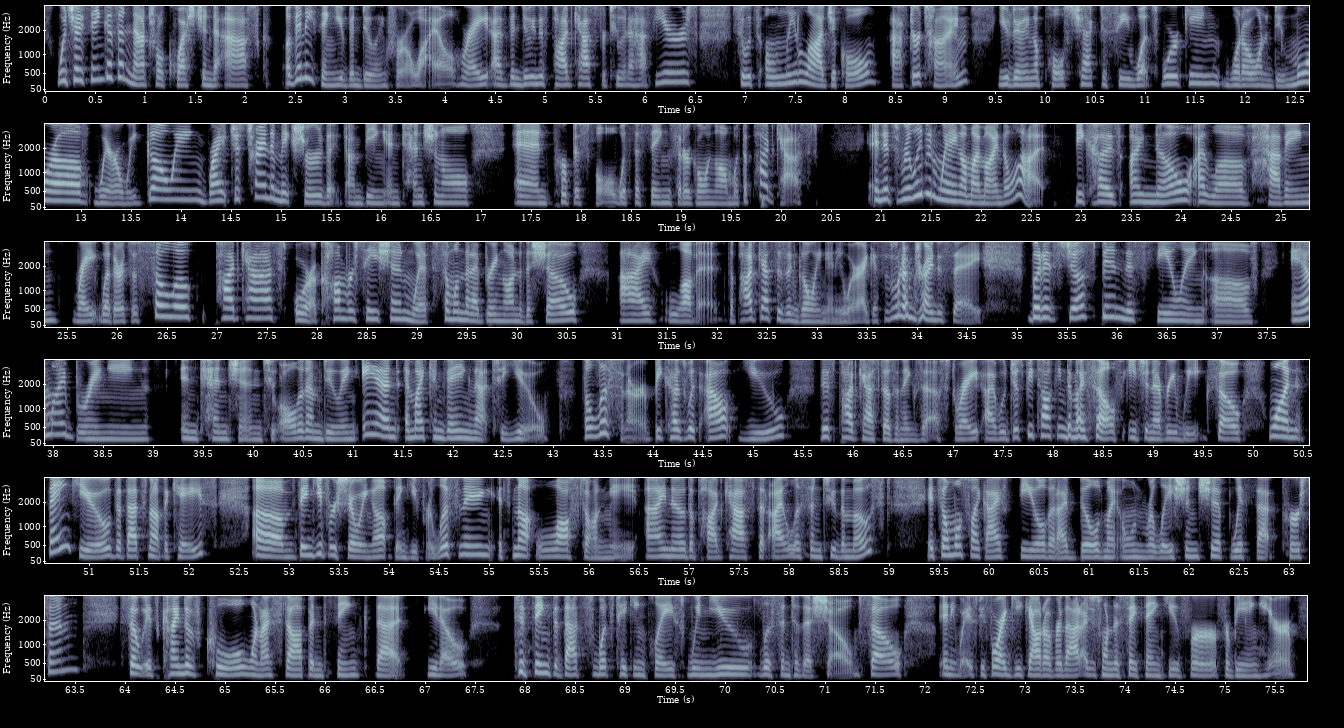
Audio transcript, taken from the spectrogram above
Which I think is a natural question to ask of anything you've been doing for a while, right? I've been doing this podcast for two and a half years. So it's only logical after time, you're doing a pulse check to see what's working, what do I want to do more of, where are we going, right? Just trying to make sure that I'm being intentional and purposeful with the things that are going on with the podcast. And it's really been weighing on my mind a lot because I know I love having, right, whether it's a solo podcast or a conversation with someone that I bring onto the show. I love it. The podcast isn't going anywhere, I guess is what I'm trying to say. But it's just been this feeling of, am I bringing intention to all that I'm doing? And am I conveying that to you, the listener? Because without you, this podcast doesn't exist, right? I would just be talking to myself each and every week. So, one, thank you that that's not the case. Um, thank you for showing up. Thank you for listening. It's not lost on me. I know the podcast that I listen to the most. It's almost like I feel that I build my own relationship with that person. So, it's kind of cool when I stop and think that, you know, to think that that's what's taking place when you listen to this show. So, anyways, before I geek out over that, I just wanted to say thank you for for being here.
